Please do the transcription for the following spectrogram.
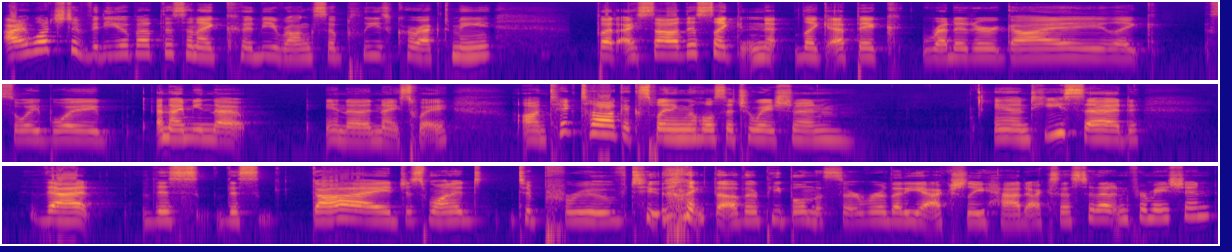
I watched a video about this and I could be wrong, so please correct me. But I saw this like ne- like epic redditor guy like soy boy, and I mean that in a nice way, on TikTok explaining the whole situation, and he said that this this guy just wanted to prove to like the other people in the server that he actually had access to that information.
